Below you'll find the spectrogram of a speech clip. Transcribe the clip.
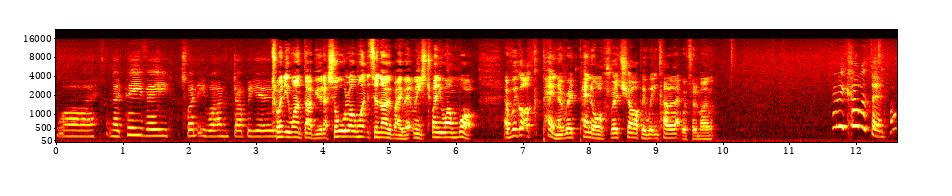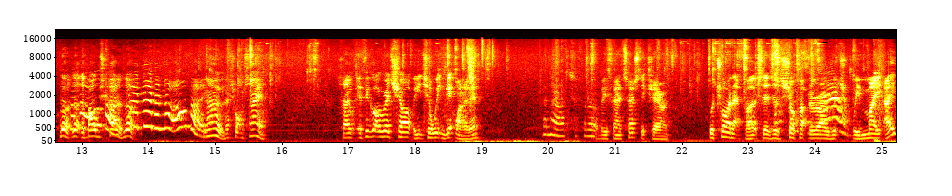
Y no PV 21 W 21W. That's all I wanted to know, baby. That means 21 watt. Have we got a pen, a red pen or red sharpie we can colour that with for the moment? Are they coloured then? Look, look, the bulb's coloured, look. No, no, they're not, are they? No, that's what I'm saying. So if you've got a red sharpie until we can get one of them, I know, I'll have to have a look. that'd be fantastic, Sharon. We'll try that, folks. There's a shop up the road which we may, eh? I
